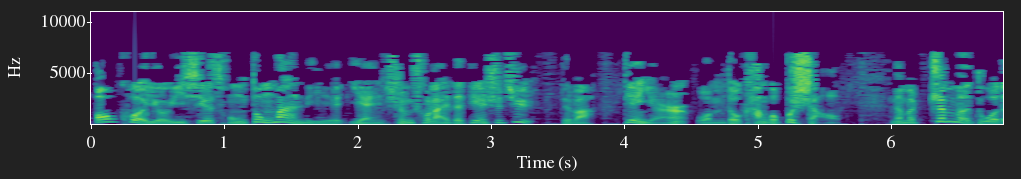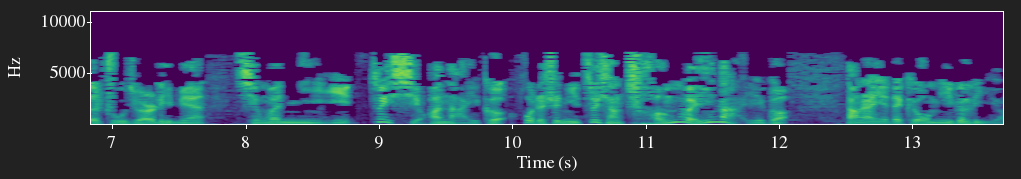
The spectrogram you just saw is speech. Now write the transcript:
包括有一些从动漫里衍生出来的电视剧，对吧？电影儿我们都看过不少。那么这么多的主角里面，请问你最喜欢哪一个，或者是你最想成为哪一个？当然也得给我们一个理由。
